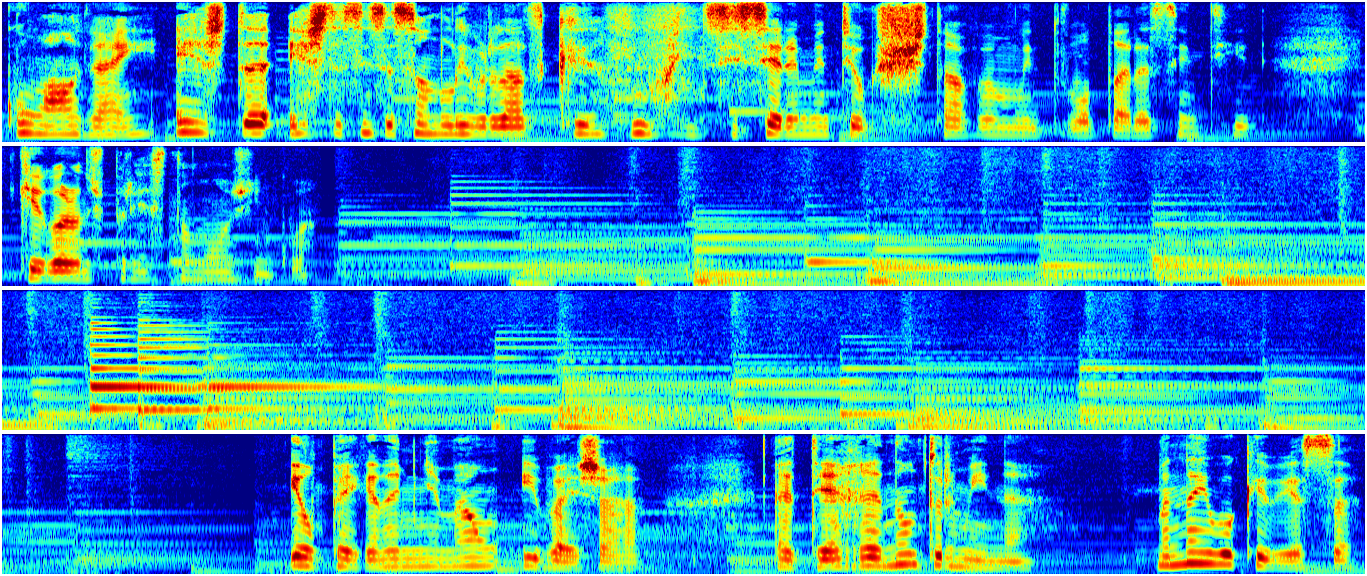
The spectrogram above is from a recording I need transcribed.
com alguém. Esta, esta sensação de liberdade que, muito sinceramente, eu gostava muito de voltar a sentir e que agora nos parece tão longínqua. Ele pega na minha mão e beija-a. A terra não termina. Maneio a cabeça.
